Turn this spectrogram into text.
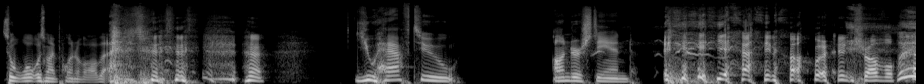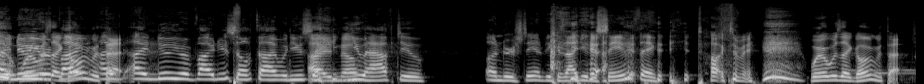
so what was my point of all that? you have to understand. yeah, I know we're in trouble. I knew Where you was were I buying, going with that? I knew you were buying yourself time when you said you have to understand because I do the same thing. Talk to me. Where was I going with that?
